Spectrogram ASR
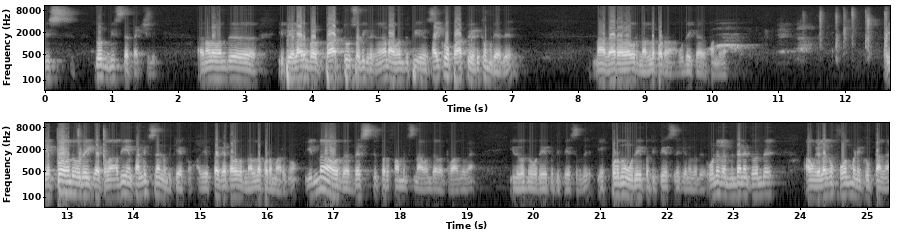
miss don't miss that actually அதனால் வந்து இப்போ எல்லோரும் இப்போ பார்ட் டூ சொல்லிக்கிறாங்க நான் வந்து சைக்கோ பார்ட் டூ எடுக்க முடியாது. நான் வேறு ஏதாவது ஒரு நல்ல படம் உதய்க்காக பண்ணுவேன். எப்போ வந்து உதவி கேட்கலாம் அது என் தங்கச்சி தான் வந்து கேட்கும். அது எப்போ கேட்டாலும் ஒரு நல்ல படமாக இருக்கும். இன்னும் அவரோட பெஸ்ட் பெர்ஃபார்மன்ஸ் நான் வந்து அவர்கிட்ட வாங்குவேன். இது வந்து உதயை பற்றி பேசுறது. எப்பொழுதும் உதயை பற்றி பேசுறதுக்கு எனக்கு வந்து ஒன்றும் இல்லை முந்தானத்து வந்து அவங்க எல்லாருக்கும் ஃபோன் பண்ணி கூப்பிட்டாங்க.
